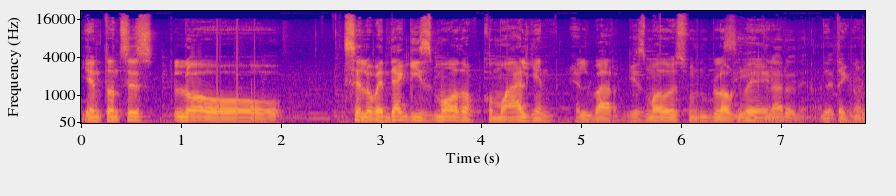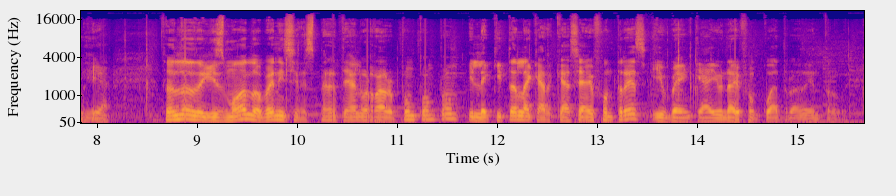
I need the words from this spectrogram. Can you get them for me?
Y entonces lo se lo vende a Gizmodo como a alguien, el bar. Gizmodo es un blog Sí, de, claro, de- de de tecnología. Entonces los de Gizmodo lo ven y dicen, espérate, algo raro, pum, pum, pum, y le quitan la carcasa iPhone 3 y ven que hay un iPhone 4 adentro, güey.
